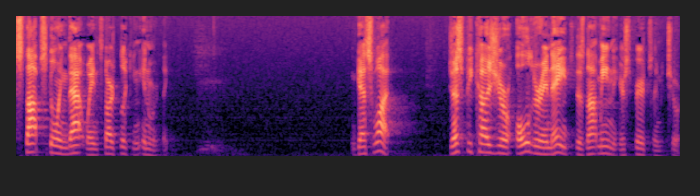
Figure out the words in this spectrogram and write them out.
stops going that way and starts looking inwardly. And guess what? Just because you're older in age does not mean that you're spiritually mature.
